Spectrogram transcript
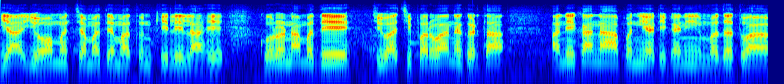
या युवा मंचच्या माध्यमातून केलेलं आहे. कोरोनामध्ये जीवाची पर्वा न करता अनेकांना आपण या ठिकाणी मदत वा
